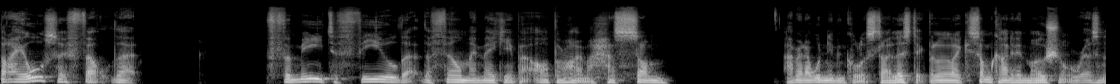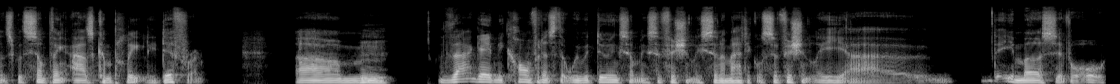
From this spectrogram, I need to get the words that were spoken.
But I also felt that for me to feel that the film I'm making about Oppenheimer has some, I mean, I wouldn't even call it stylistic, but like some kind of emotional resonance with something as completely different. Um, Mm. That gave me confidence that we were doing something sufficiently cinematic or sufficiently uh, immersive or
